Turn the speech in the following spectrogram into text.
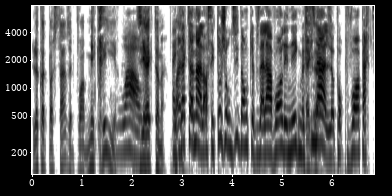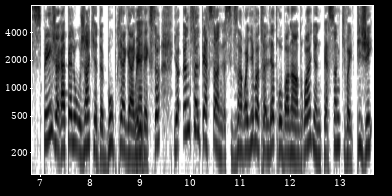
le code postal, vous allez pouvoir m'écrire Wow. directement. Ouais. Exactement. Alors, c'est aujourd'hui donc que vous allez avoir l'énigme finale là, pour pouvoir participer. Je rappelle aux gens qu'il y a de beaux prix à gagner Oui. avec ça. Il y a une seule personne. Si vous envoyez votre lettre au bon endroit, il y a une personne qui va être pigée,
